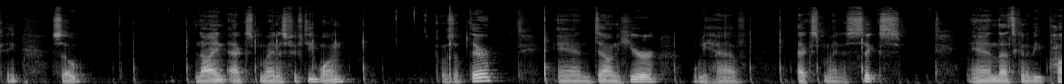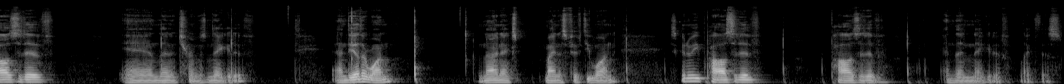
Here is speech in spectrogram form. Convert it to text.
Okay, so 9x minus 51 goes up there. And down here we have x minus 6. And that's going to be positive, and then it turns negative. And the other one, 9x minus 51, is going to be positive, positive, and then negative, like this.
